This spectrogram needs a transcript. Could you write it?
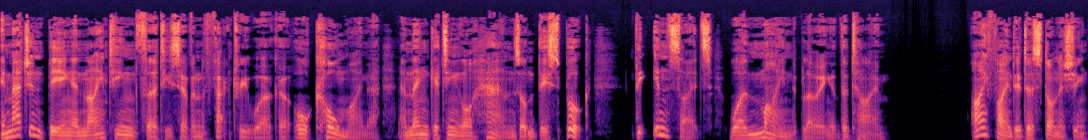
Imagine being a 1937 factory worker or coal miner and then getting your hands on this book. The insights were mind blowing at the time. I find it astonishing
